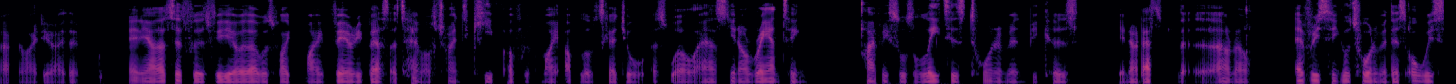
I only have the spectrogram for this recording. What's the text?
I have no idea either. And yeah, that's it for this video. That was like my very best attempt of trying to keep up with my upload schedule as well as, you know, ranting Hypixel's latest tournament because, you know, that's, uh, I don't know, every single tournament there's always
